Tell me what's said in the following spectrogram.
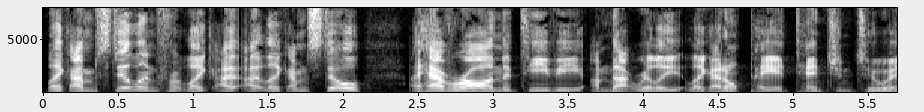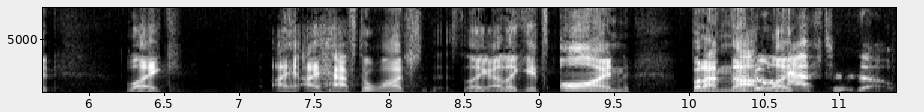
Like I'm still in for like I, I like I'm still I have Raw on the TV. I'm not really like I don't pay attention to it like I I have to watch this. Like I like it's on but I'm not you don't like have to though.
